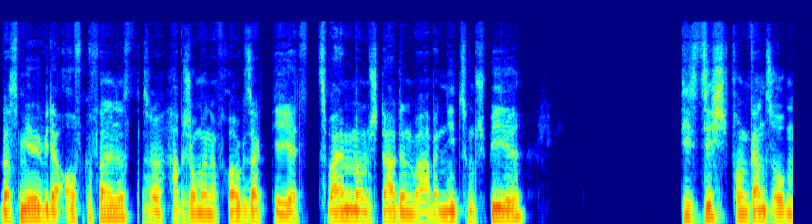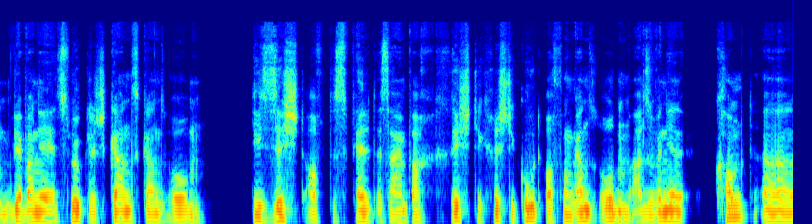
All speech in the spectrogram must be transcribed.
was mir wieder aufgefallen ist, also, habe ich auch meiner Frau gesagt, die jetzt zweimal im Stadion war, aber nie zum Spiel die Sicht von ganz oben wir waren ja jetzt wirklich ganz, ganz oben. Die Sicht auf das Feld ist einfach richtig, richtig gut, auch von ganz oben. Also, wenn ihr kommt, äh,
